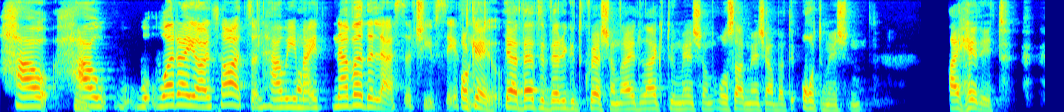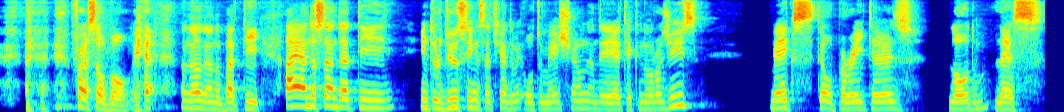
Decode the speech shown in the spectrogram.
How, how, hmm. wh- what are your thoughts on how we oh. might nevertheless achieve safety Okay, too? yeah, that's a very good question. I'd like to mention, also mention about the automation. I hate it. First of all, yeah, no, no, no. But the, I understand that the introducing such kind of automation and AI technologies makes the operators load less,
